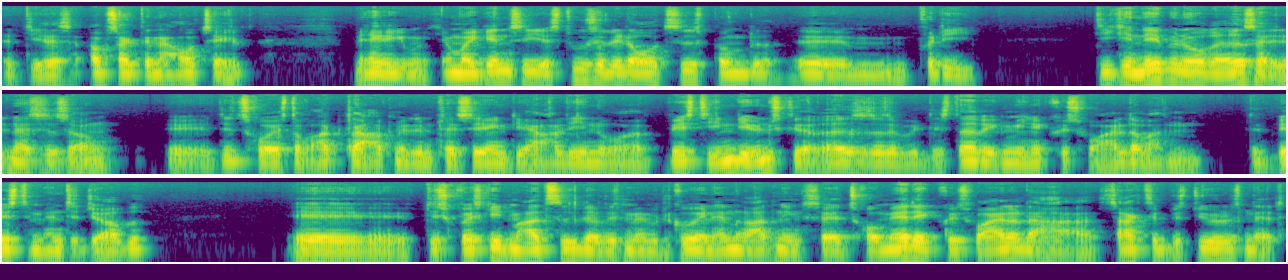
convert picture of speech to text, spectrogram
at de har opsagt den her aftale. Men jeg, jeg må igen sige, at jeg stusser lidt over tidspunktet, øh, fordi de kan næppe nå at redde sig i den her sæson. Øh, det tror jeg står ret klart med den placering, de har lige nu. Og hvis de endelig ønskede at redde sig, så ville det stadigvæk mene, at Chris Wilder var den, den bedste mand til jobbet. Øh, det skulle være sket meget tidligere, hvis man ville gå i en anden retning. Så jeg tror mere, det er Chris Wilder, der har sagt til bestyrelsen, at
